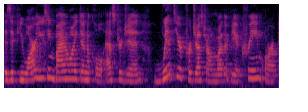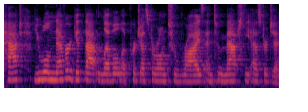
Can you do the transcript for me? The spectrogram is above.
is if you are using bioidentical estrogen with your progesterone, whether it be a cream or a patch, you will never get that level of progesterone to rise and to match the estrogen.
